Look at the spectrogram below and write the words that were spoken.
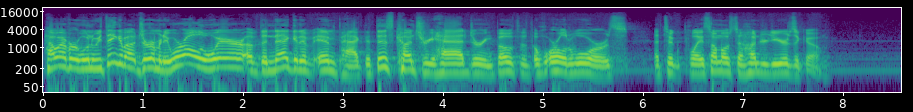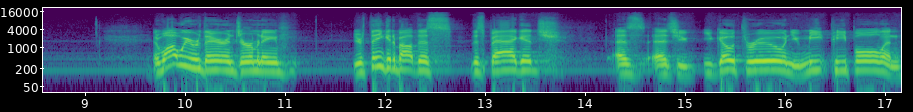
However, when we think about Germany, we're all aware of the negative impact that this country had during both of the world wars that took place almost 100 years ago. And while we were there in Germany, you're thinking about this, this baggage as, as you, you go through and you meet people, and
